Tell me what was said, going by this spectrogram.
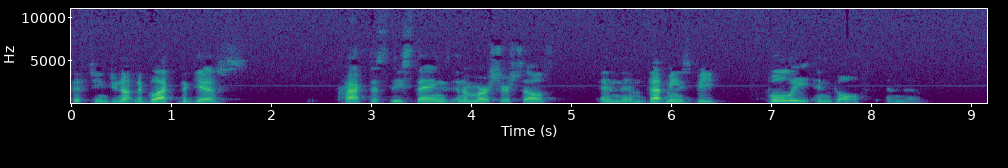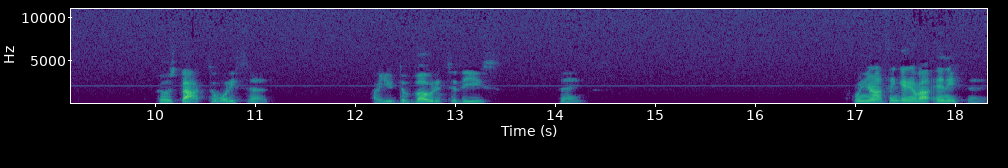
15. Do not neglect the gifts. Practice these things and immerse yourselves in them. That means be fully engulfed in them. Goes back to what he said. Are you devoted to these things? When you're not thinking about anything,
